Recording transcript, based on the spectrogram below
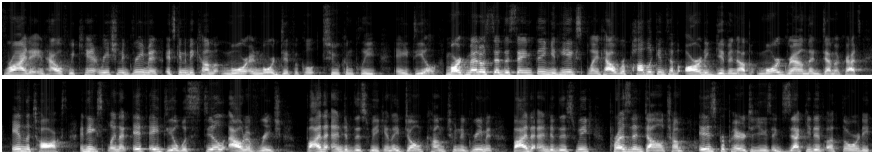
Friday, and how if we can't reach an agreement, it's going to become more and more difficult to complete a deal. Mark Meadows said the same thing, and he explained how Republicans have already given up more ground than Democrats in the talks, and he explained that if a deal was still out of reach, by the end of this week and they don't come to an agreement by the end of this week, President Donald Trump is prepared to use executive authority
